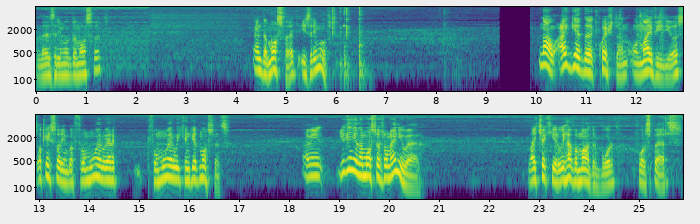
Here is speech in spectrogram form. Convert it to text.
Let's remove the MOSFET. And the MOSFET is removed. Now, I get the question on my videos, okay, sorry, but from where we are, from where we can get MOSFETs? I mean, you can get a MOSFET from anywhere. Like check here, we have a motherboard for spares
